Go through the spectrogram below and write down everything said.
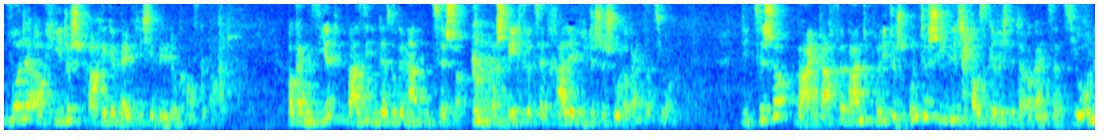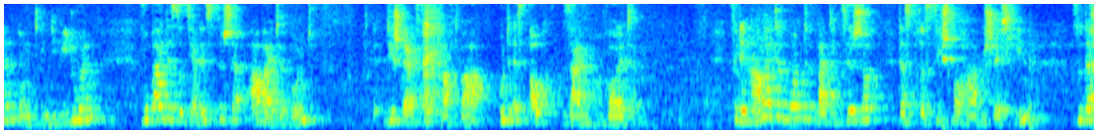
wurde auch jiddischsprachige weltliche Bildung aufgebaut. Organisiert war sie in der sogenannten Zischer. Das steht für Zentrale Jiddische Schulorganisation. Die Zischer war ein Dachverband politisch unterschiedlich ausgerichteter Organisationen und Individuen, wobei der Sozialistische Arbeiterbund die stärkste Kraft war und es auch sein wollte. Für den Arbeiterbund war die Zischer das Prestigevorhaben schlechthin, sodass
